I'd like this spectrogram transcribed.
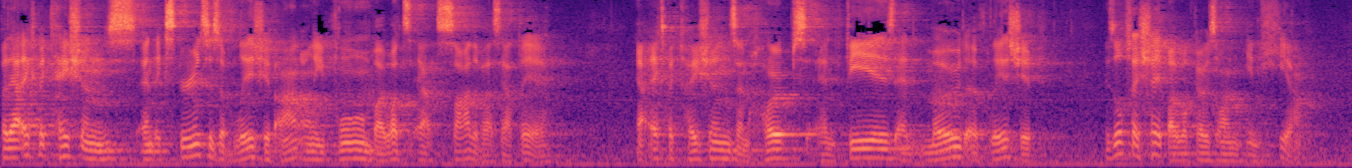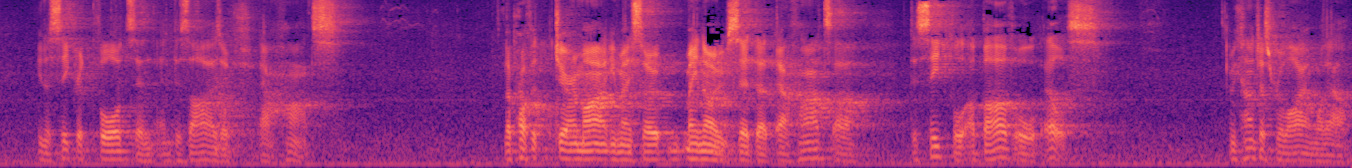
But our expectations and experiences of leadership aren't only formed by what's outside of us out there. Our expectations and hopes and fears and mode of leadership is also shaped by what goes on in here, in the secret thoughts and, and desires of our hearts. The prophet Jeremiah, you may, so, may know, said that our hearts are deceitful above all else. We can't just rely on what our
